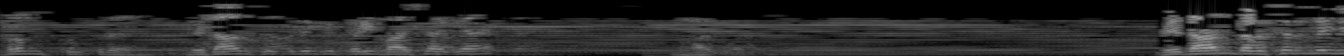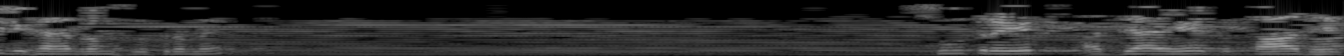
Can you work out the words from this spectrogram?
ब्रह्म सूत्र है। वेदांत सूत्र की परिभाषा क्या है? भागवत। वेदांत दर्शन में भी लिखा है ब्रह्म सूत्र में। सूत्र एक, अध्याय एक, पाद एक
